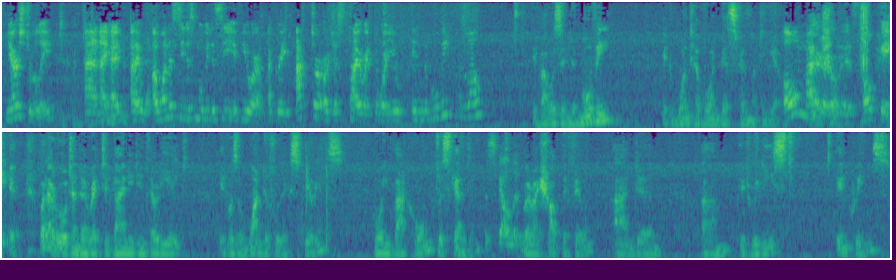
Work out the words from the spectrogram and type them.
yours truly. And I, I, I, I want to see this movie to see if you are a great actor or just director. Were you in the movie as well? If I was in the movie, it wouldn't have won Best Film of the Year. Oh my I goodness. Okay. yeah. But I wrote and directed Guiana 1838. It was a wonderful experience going back home to Skeldon, Skeldon. where I shot the film. And um, um, it released in Queens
